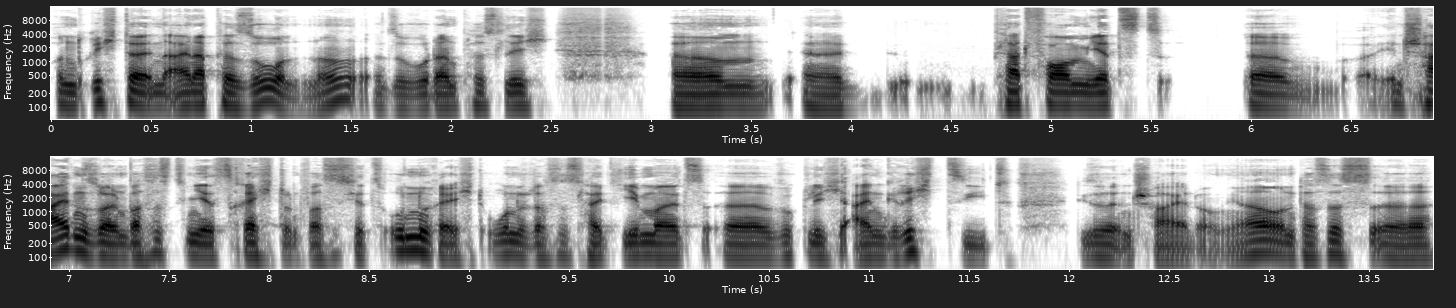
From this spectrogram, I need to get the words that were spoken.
und Richter in einer Person, ne? also wo dann plötzlich ähm, äh, Plattformen jetzt äh, entscheiden sollen, was ist denn jetzt Recht und was ist jetzt Unrecht, ohne dass es halt jemals äh, wirklich ein Gericht sieht, diese Entscheidung. Ja, und das ist äh,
